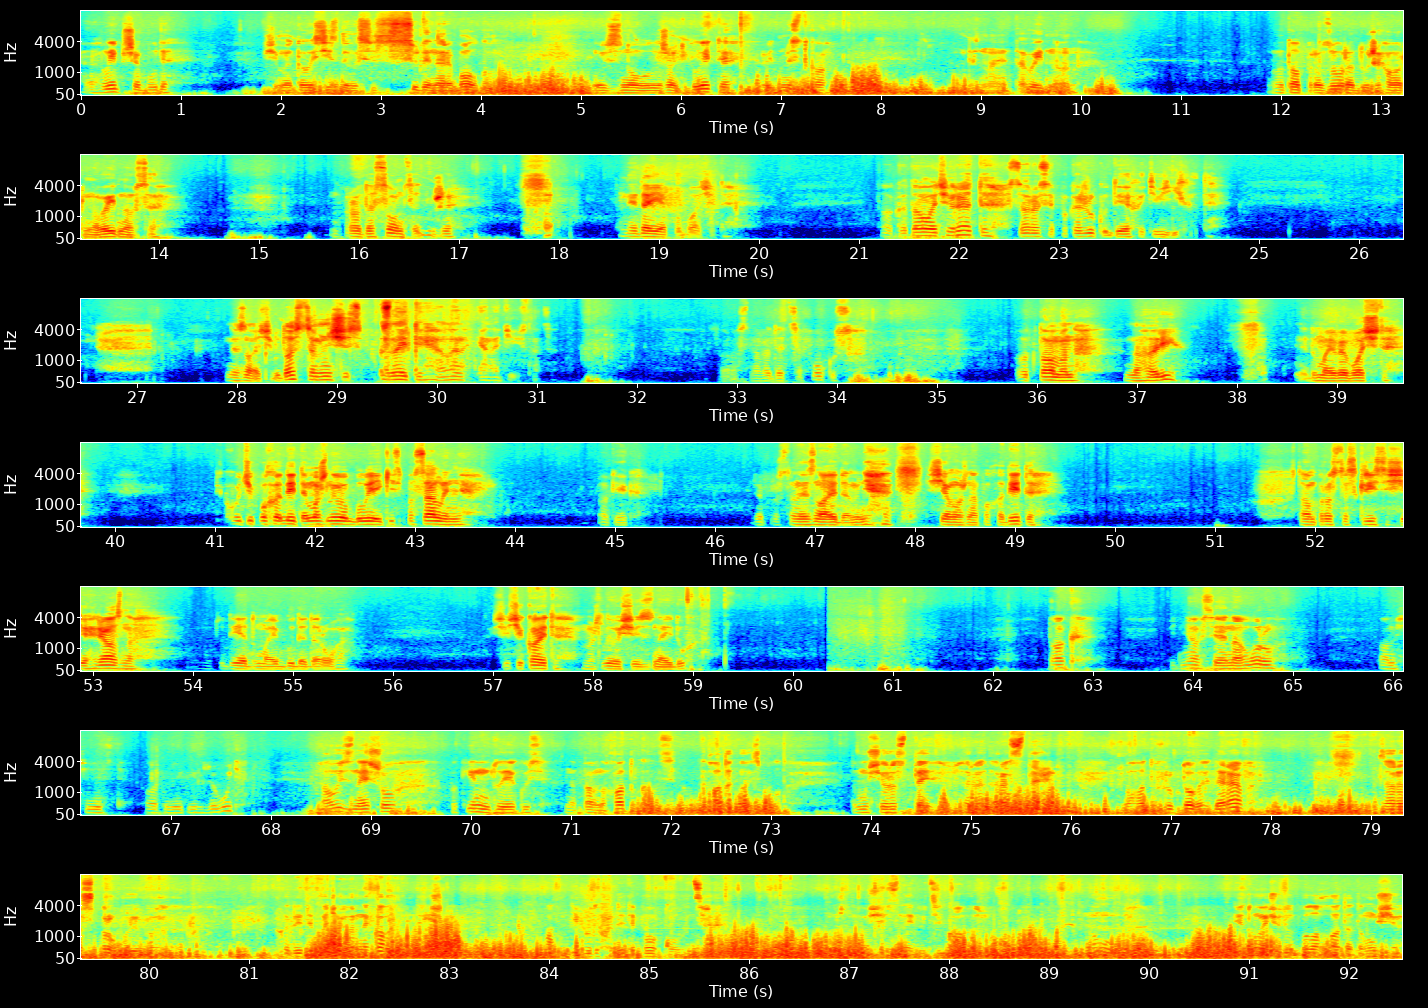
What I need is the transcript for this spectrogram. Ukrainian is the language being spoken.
глибше буде. Ще ми колись їздили сюди на рибалку. Ось знову лежать плити від містка. Не знаю, та видно. Вода прозора, дуже гарно видно все. Правда, сонце дуже не дає побачити. Так, а там очерети. Зараз я покажу, куди я хотів їхати. Не знаю, чи вдасться мені щось знайти, але я надіюсь на це. Зараз наведеться фокус. От там на горі. Я думаю, ви бачите. Хочу походити, можливо, були якісь поселення. Так як. Я просто не знаю, де мені ще можна походити. Там просто скрізь ще грязно. Туди, я думаю, буде дорога. Ще чекайте, можливо, щось знайду. Так, піднявся я на гору. Там ще є хати, в яких живуть. А ось знайшов покинуту якусь, напевно, хату колись. Хата колись була. Тому що росте, росте багато фруктових дерев. Зараз спробую ходити по чагарниках трішки, а тоді буду ходити по околицях. Можливо, щось знайду цікаве. Ну, я думаю, що тут була хата, тому що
